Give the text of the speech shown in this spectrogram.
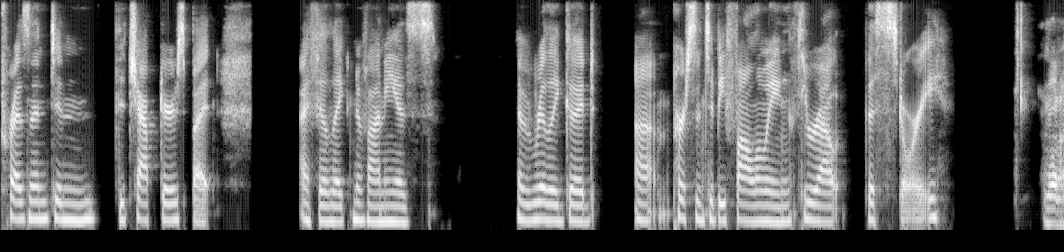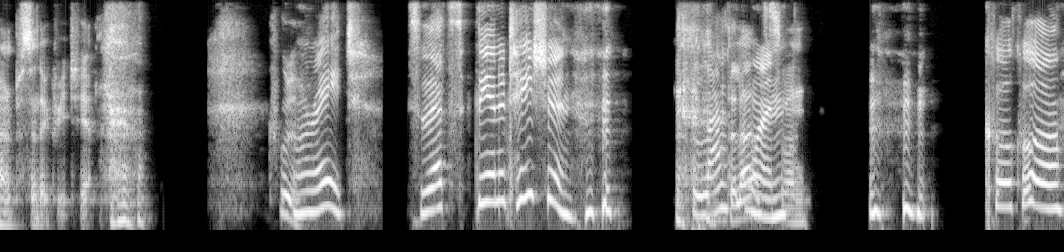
present in the chapters, but I feel like Navani is a really good um, person to be following throughout this story. 100% agreed. Yeah. cool. All right. So that's the annotation. the last, the last one. one. cool, cool.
